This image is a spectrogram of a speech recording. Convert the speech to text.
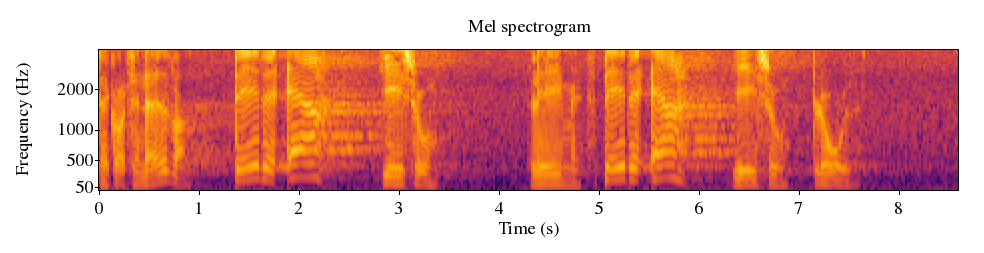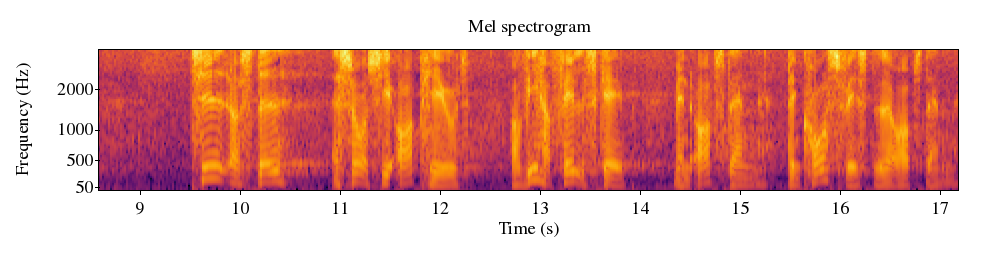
der går til nadver. Dette er Jesu læme. Dette er Jesu blod. Tid og sted er så at sige ophævet, og vi har fællesskab med en opstandende, den korsfæstede opstandende.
